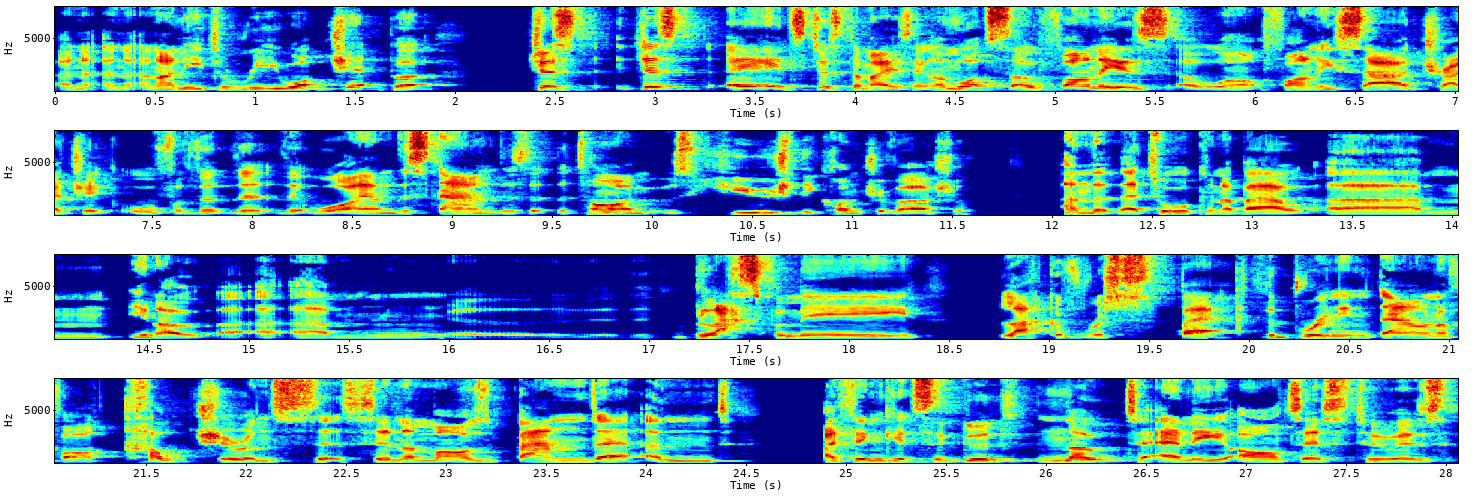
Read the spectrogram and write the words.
and, and and I need to rewatch it, but just just it's just amazing. And what's so funny is uh, well not funny sad tragic awful that, that, that what i understand is at the time it was hugely controversial and that they're talking about um, you know uh, uh um, uh, blasphemy lack of respect the bringing down of our culture and c- cinema's bandit. And i think it's a good note to any artist who is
